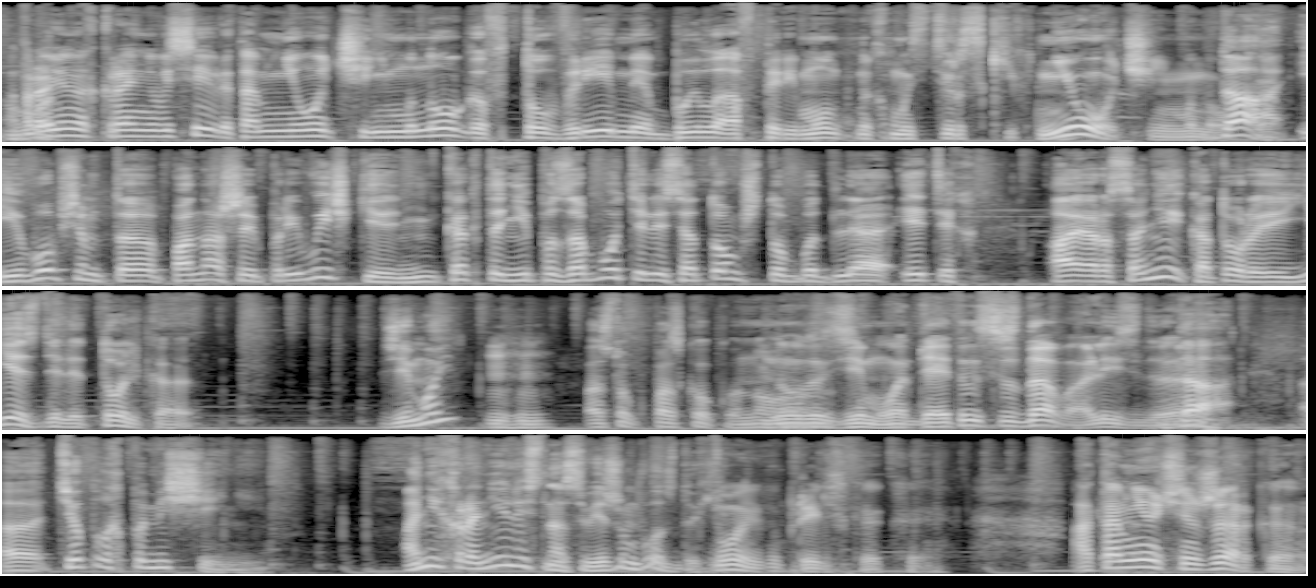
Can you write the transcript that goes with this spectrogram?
А в Вот. районах Крайнего Севера там не очень много в то время было авторемонтных мастерских. Не очень много. Да, и, в общем-то, по нашей привычке как-то не позаботились о том, чтобы для этих аэросаней, которые ездили только зимой, Мгм. поскольку, поскольку ну, Ну, зимой. Для этого и создавались, да. да, э, теплых помещений, они хранились на свежем воздухе. Ой, прелесть какая. А там не очень жарко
